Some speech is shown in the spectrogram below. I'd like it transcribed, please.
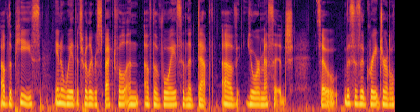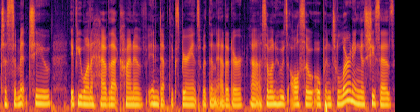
of the piece in a way that's really respectful and of the voice and the depth of your message. So, this is a great journal to submit to if you want to have that kind of in depth experience with an editor. Uh, someone who's also open to learning, as she says,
